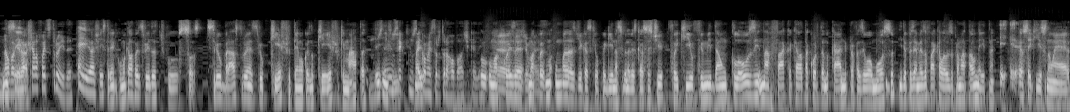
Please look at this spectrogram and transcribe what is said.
Não, vai sei, virar porque acho- ela foi destruída. É, eu achei estranho. Como que ela foi destruída? Tipo, só destruiu o braço, destruiu o queixo, tem uma coisa no queixo que mata. Não sei, Enfim, não sei, não sei mas- como é a estrutura robótica ali. Uma É, coisa, é uma, uma- uma das dicas que eu peguei na segunda vez que eu assisti foi que o filme dá um close na faca que ela tá cortando carne pra fazer o almoço e depois é a mesma faca que ela usa pra matar o Nathan. E- eu sei que isso não é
